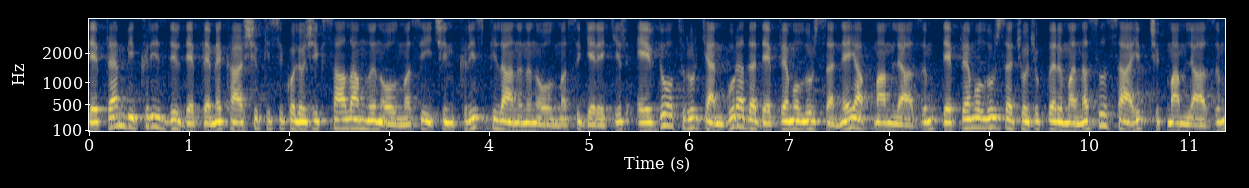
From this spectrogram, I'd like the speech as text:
Deprem bir krizdir depreme karşı psikolojik sağlamlığın olması için kriz planının olması gerekir. Evde otururken burada deprem olursa ne yapmam lazım? Deprem olursa çocuklarıma nasıl sahip çıkmam lazım?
